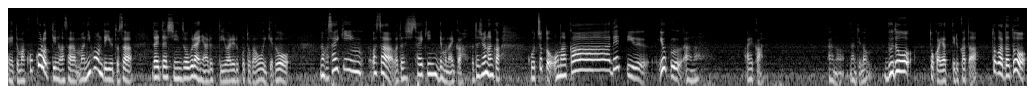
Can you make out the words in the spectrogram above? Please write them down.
えーとまあ、心っていうのはさ、まあ、日本で言うとさ大体心臓ぐらいにあるって言われることが多いけどなんか最近はさ私最近でもないか。私はなんかこうちょっとお腹でっていうよくあのあれか。あのなんていうの？ブドウとかやってる方とかだと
